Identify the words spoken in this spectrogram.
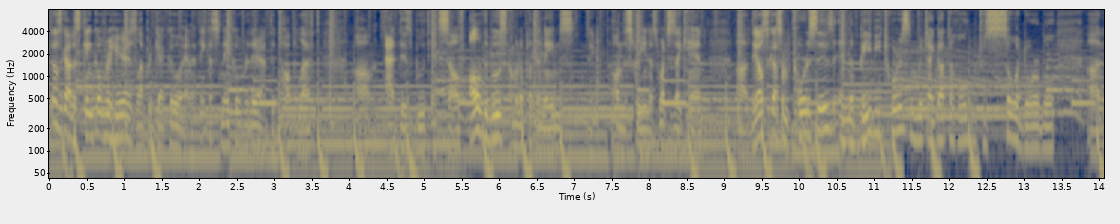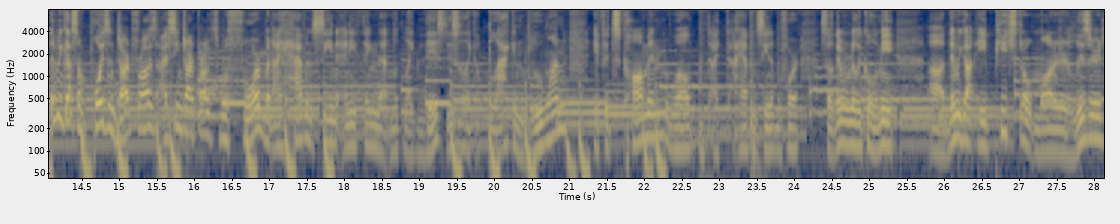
They also got a skink over here, as leopard gecko, and I think a snake over there at the top left um, at this booth itself. All of the booths, I'm going to put the names on the screen as much as I can. Uh, they also got some tortoises and the baby tortoise in which I got to hold, which was so adorable. Uh, then we got some poison dart frogs. I've seen dart frogs before, but I haven't seen anything that looked like this. This is like a black and blue one. If it's common, well, I, I haven't seen it before, so they were really cool to me. Uh, then we got a peach throat monitor lizard.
